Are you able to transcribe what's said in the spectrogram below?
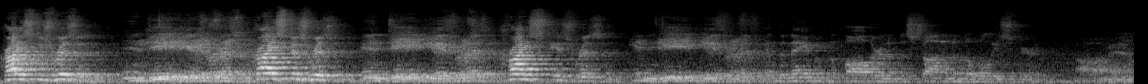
Christ is risen. Indeed, he is risen. Christ is risen. Indeed, he is risen. Christ is risen. Indeed, he is risen. In the name of the Father, and of the Son, and of the Holy Spirit. Amen.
